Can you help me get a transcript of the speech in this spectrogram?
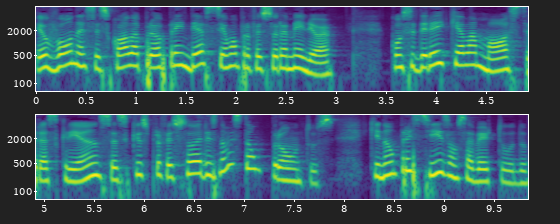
Eu vou nessa escola para aprender a ser uma professora melhor. Considerei que ela mostra às crianças que os professores não estão prontos, que não precisam saber tudo.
